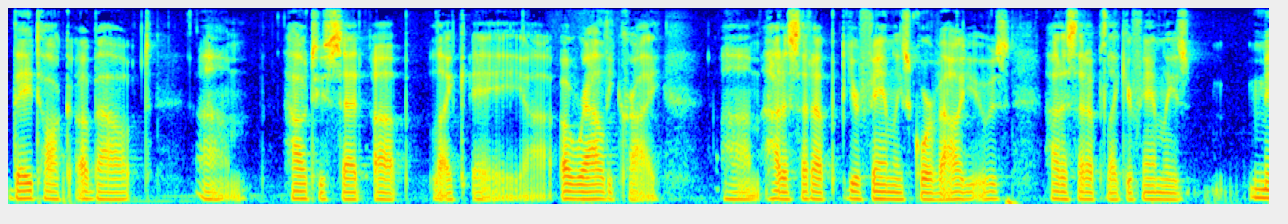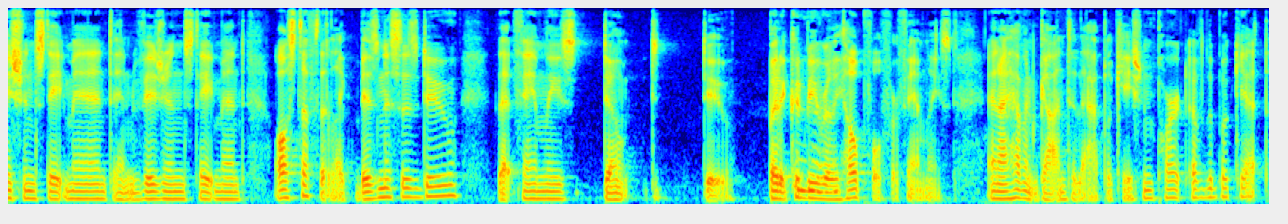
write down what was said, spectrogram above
they talk about um, how to set up like a uh, a rally cry, um, how to set up your family's core values, how to set up like your family's mission statement and vision statement, all stuff that like businesses do that families don't d- do. But it could be really helpful for families. And I haven't gotten to the application part of the book yet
